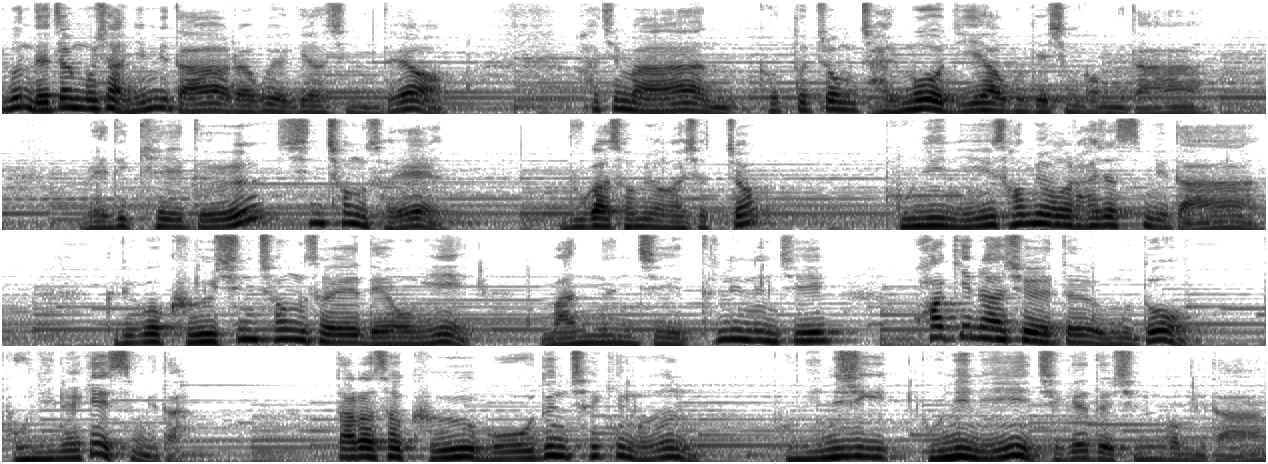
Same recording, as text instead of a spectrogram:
이건 내 잘못이 아닙니다. 라고 얘기하시는데요. 하지만 그것도 좀 잘못 이해하고 계신 겁니다. 메디케이드 신청서에 누가 서명하셨죠? 본인이 서명을 하셨습니다. 그리고 그 신청서의 내용이 맞는지 틀리는지 확인하셔야 될 의무도 본인에게 있습니다. 따라서 그 모든 책임은 본인이, 본인이 지게 되시는 겁니다.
